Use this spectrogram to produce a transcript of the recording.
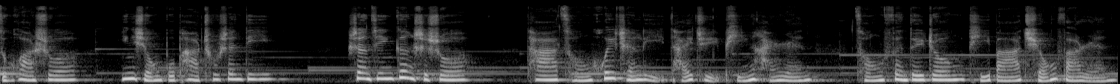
俗话说：“英雄不怕出身低。”圣经更是说：“他从灰尘里抬举贫寒人，从粪堆中提拔穷乏人。”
